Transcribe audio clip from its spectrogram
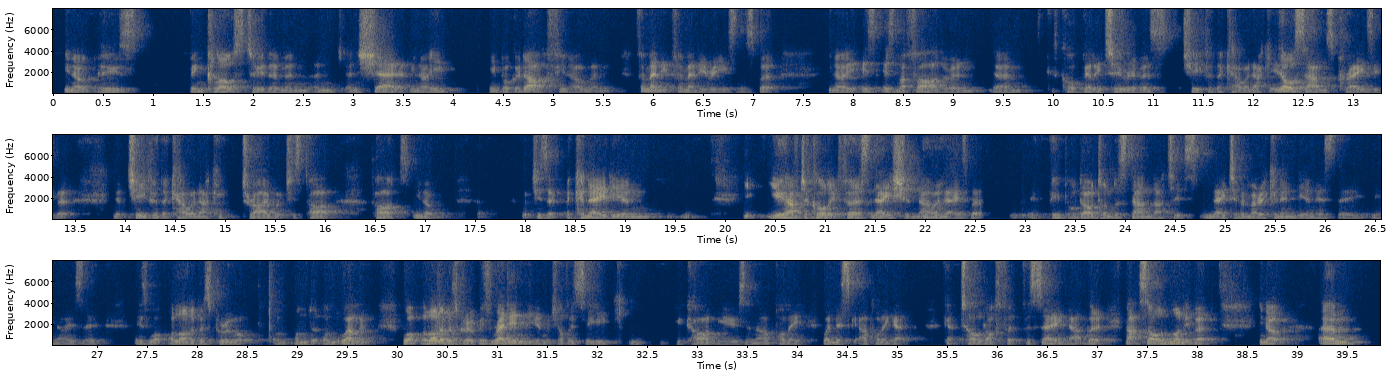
you know, who's been close to them and and and shared it. You know, he he buggered off. You know, for many for many reasons, but you know, is, is my father and um, it's called Billy Two Rivers, chief of the Kahnawake. It all sounds crazy, but you know, chief of the Kahnawake tribe, which is part part, you know, which is a, a Canadian. You have to call it First Nation mm-hmm. nowadays, mm-hmm. but if people don't understand that, it's Native American Indian is the you know is the is what a lot of us grew up under. On, well, what a lot of us grew up is Red Indian, which obviously you, you can't use, and I'll probably when this I'll probably get get told off for, for saying that, but that's old money. But you know, um,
